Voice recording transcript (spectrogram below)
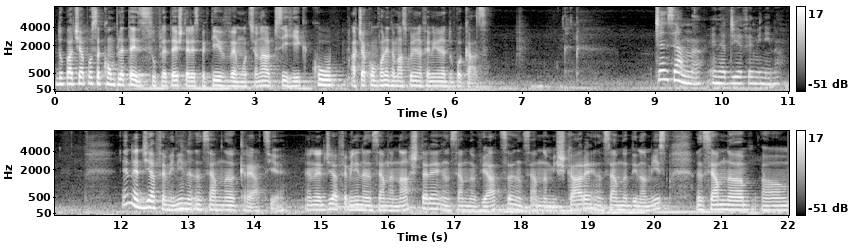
după aceea poți să completezi sufletește, respectiv emoțional, psihic, cu acea componentă masculină-feminină după caz. Ce înseamnă energie feminină? Energia feminină înseamnă creație. Energia feminină înseamnă naștere, înseamnă viață, înseamnă mișcare, înseamnă dinamism, înseamnă uh,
